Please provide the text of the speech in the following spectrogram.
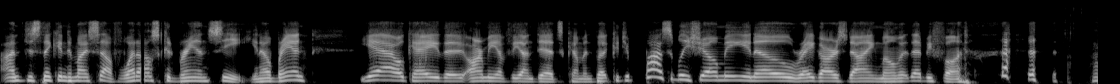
I'm just thinking to myself, what else could Bran see? You know, Bran, yeah, okay, the army of the undead's coming, but could you possibly show me, you know, Rhaegar's dying moment? That'd be fun. oh,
